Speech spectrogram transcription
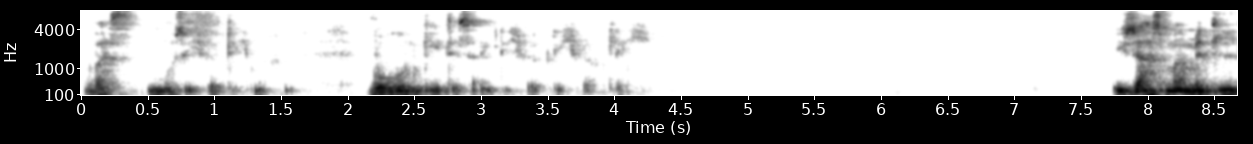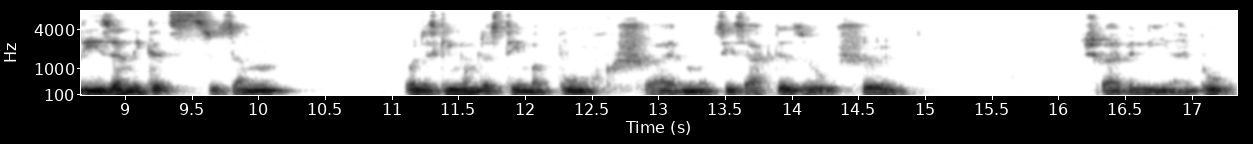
Was muss ich wirklich machen? Worum geht es eigentlich wirklich, wirklich? Ich saß mal mit Lisa Nichols zusammen und es ging um das Thema Buchschreiben und sie sagte so schön, schreibe nie ein Buch.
